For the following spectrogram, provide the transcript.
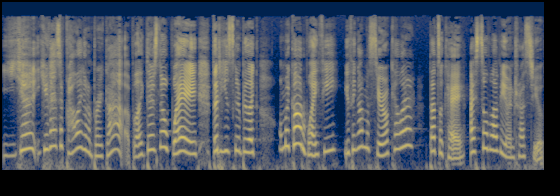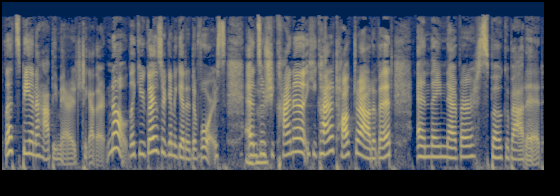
yeah, you guys are probably going to break up. Like, there's no way that he's going to be like, oh my God, wifey, you think I'm a serial killer? That's okay. I still love you and trust you. Let's be in a happy marriage together. No, like you guys are going to get a divorce. And mm-hmm. so she kind of, he kind of talked her out of it and they never spoke about it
